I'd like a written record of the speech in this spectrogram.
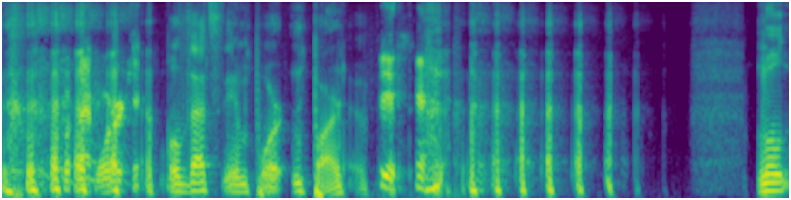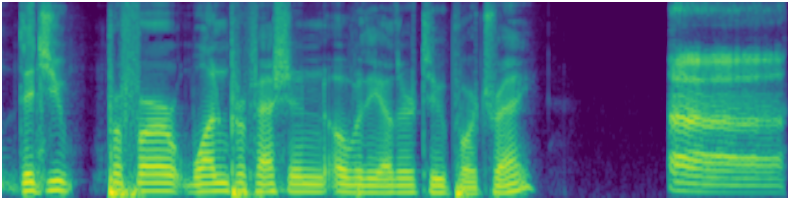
when I'm working. well, that's the important part of Yeah. Well, did you prefer one profession over the other to portray? Uh,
